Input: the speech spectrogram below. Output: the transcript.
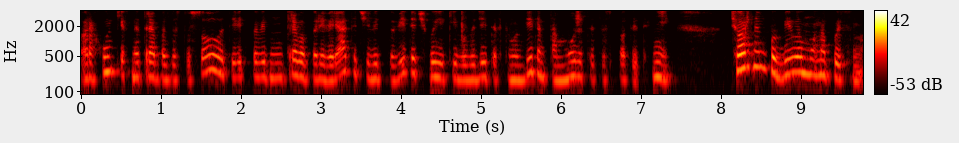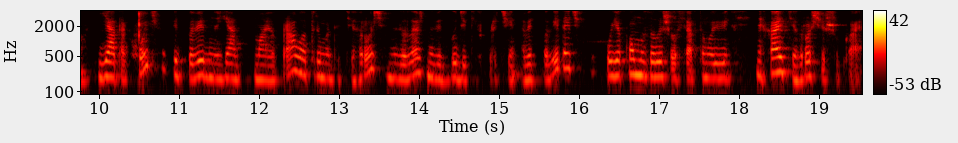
рахунків не треба застосовувати. Відповідно, не треба перевіряти, чи відповідач, ви, який володієте автомобілем, там можете це сплатити. Ні. Чорним по білому написано: Я так хочу, відповідно, я маю право отримати ці гроші незалежно від будь-яких причин. А відповідач, у якому залишився автомобіль, нехай ці гроші шукає.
